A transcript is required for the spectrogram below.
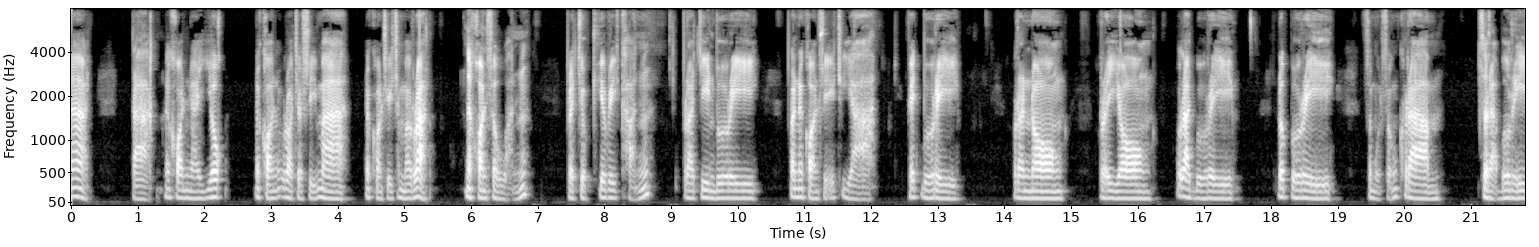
นาทตาก นครนายก นครราชสีมา นครศรีธรรมราช นครสวรรค์ ประจวบคีรีขันธ์ปราจีนบุรี พระนครศรีอยุธยา เพชรบุรี ระนอง ระยอง ราชบุรี ลบบุรี สมุทรสงคราม สระบุรี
